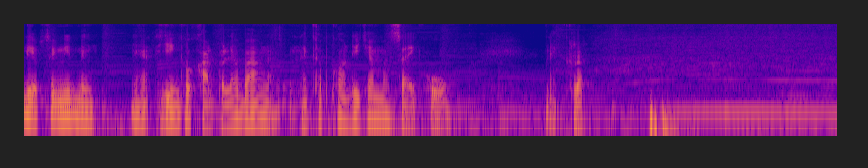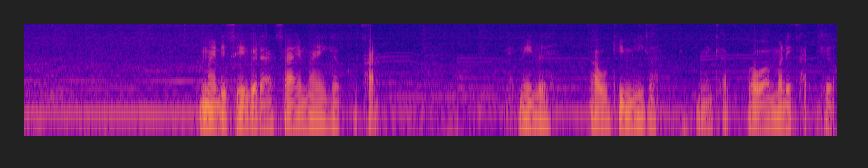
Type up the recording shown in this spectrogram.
เรียบๆสักนิดนึงนะฮะจริงก็ขัดไปแล้วบ้างแล้วนะครับ ก่อนที่จะมาใส่โครงนะครับ ไม่ได้ซื้อกระดาษทรายใหม่ครับก็ขัด แบบนี้เลย เอาที่มีก่อนนะครับ เพราะว่าไม่ได้ขัดเยอะ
